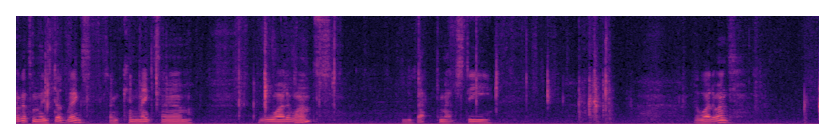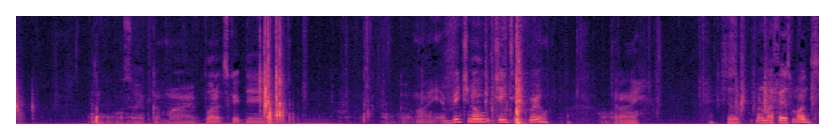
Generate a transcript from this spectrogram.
I've got some of these dog legs, so I can make some wider ones in the back to match the the wider ones. Also I've got my bonnet scoop there. Got my original GT grill that I this is one of my first mods.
